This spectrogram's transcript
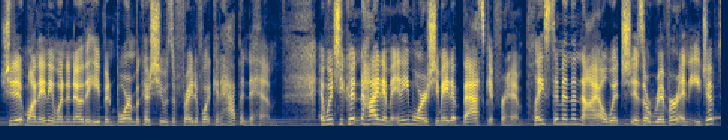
She didn't want anyone to know that he'd been born because she was afraid of what could happen to him. And when she couldn't hide him anymore, she made a basket for him, placed him in the Nile, which is a river in Egypt,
